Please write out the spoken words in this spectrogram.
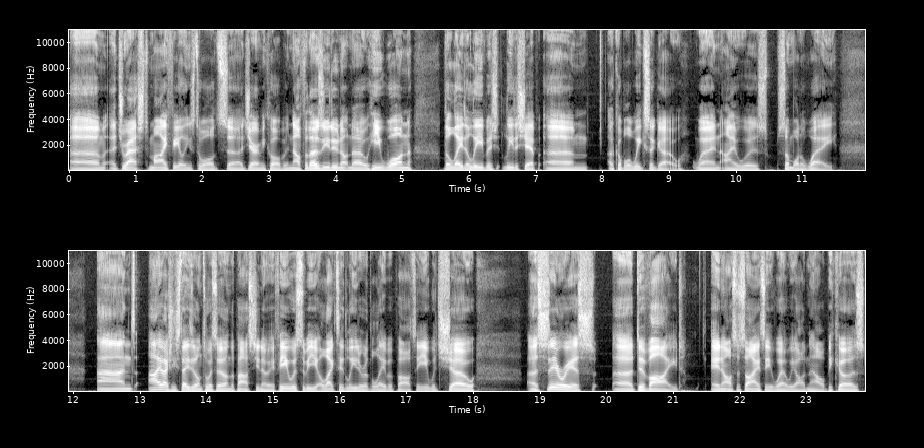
um, addressed my feelings towards uh, Jeremy Corbyn. Now, for those of you who do not know, he won the Labour leadership um, a couple of weeks ago when I was somewhat away. And I've actually stated on Twitter in the past, you know, if he was to be elected leader of the Labour Party, it would show a serious uh, divide in our society where we are now because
